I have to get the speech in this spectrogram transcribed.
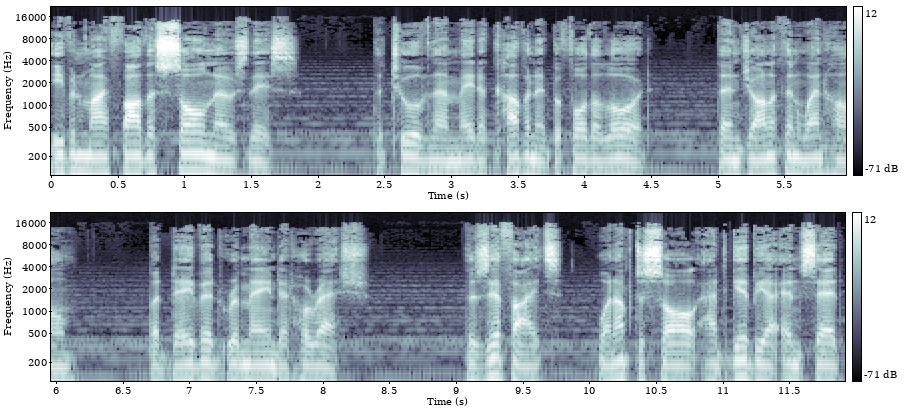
Even my father Saul knows this. The two of them made a covenant before the Lord. Then Jonathan went home, but David remained at Horesh. The Ziphites went up to Saul at Gibeah and said,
